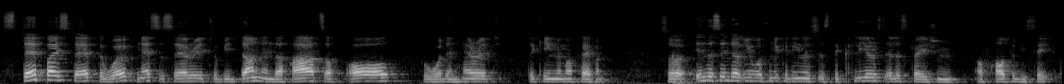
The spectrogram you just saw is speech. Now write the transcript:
step by step, the work necessary to be done in the hearts of all who would inherit the kingdom of heaven. So, in this interview with Nicodemus is the clearest illustration of how to be saved.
